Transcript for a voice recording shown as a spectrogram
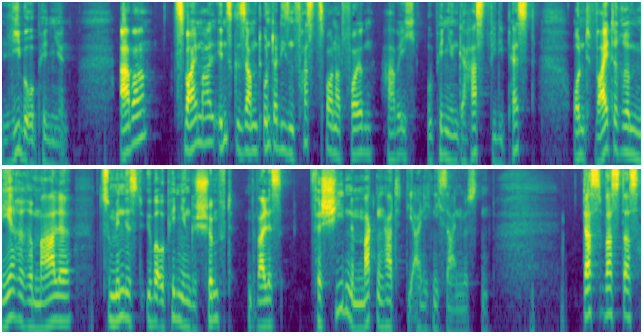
liebe Opinion. Aber zweimal insgesamt unter diesen fast 200 Folgen habe ich Opinion gehasst wie die Pest und weitere mehrere Male zumindest über Opinion geschimpft, weil es verschiedene Macken hat, die eigentlich nicht sein müssten. Das, was das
